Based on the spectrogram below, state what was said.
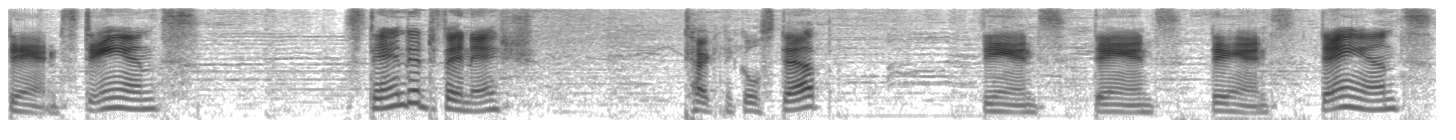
dance dance, standard finish, technical step, dance, dance, dance, dance,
